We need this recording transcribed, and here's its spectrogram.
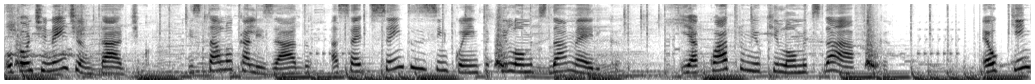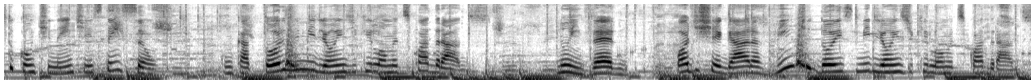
O continente antártico está localizado a 750 quilômetros da América e a 4 mil quilômetros da África. É o quinto continente em extensão, com 14 milhões de quilômetros quadrados. No inverno, pode chegar a 22 milhões de quilômetros quadrados.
